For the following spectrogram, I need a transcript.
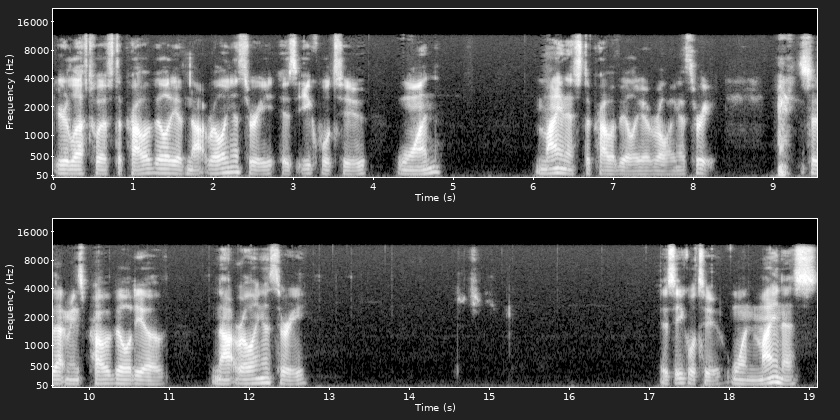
you're left with the probability of not rolling a 3 is equal to 1 minus the probability of rolling a 3. So that means probability of not rolling a 3 is equal to 1 minus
